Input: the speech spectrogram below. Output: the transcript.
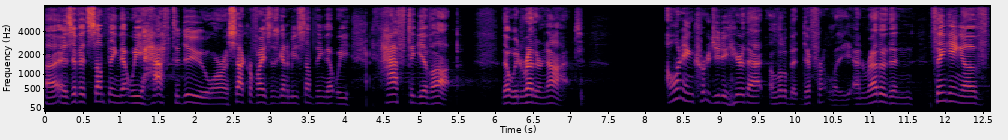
uh, as if it's something that we have to do, or a sacrifice is going to be something that we have to give up that we'd rather not. I want to encourage you to hear that a little bit differently. And rather than thinking of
